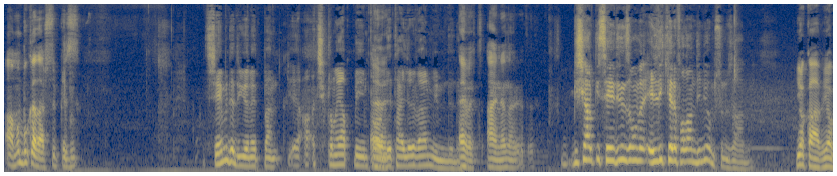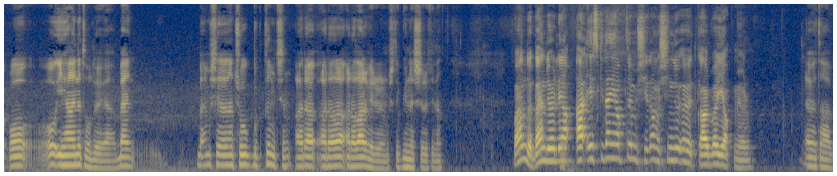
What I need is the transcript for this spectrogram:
o- Ama bu kadar sürpriz. şey mi dedi yönetmen? e, Açıklama yapmayayım falan Evet. detayları vermeyeyim mi dedi. Evet, aynen öyle dedi. Bir şarkıyı sevdiğiniz zaman böyle 50 kere falan dinliyor musunuz abi? Yok abi yok. O o ihanet oluyor ya. Ben ben bir şeylerden çok bıktığım için ara, ara aralar veriyorum işte gün aşırı falan. Ben de ben de öyle yap- eskiden yaptığım bir şeydi ama şimdi evet galiba yapmıyorum. Evet abi.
